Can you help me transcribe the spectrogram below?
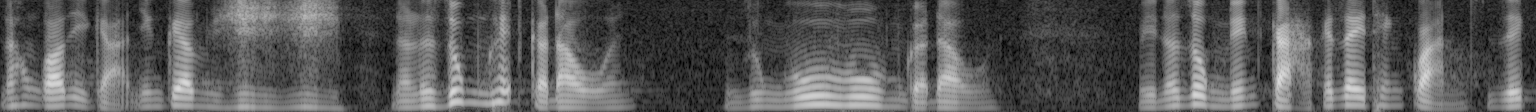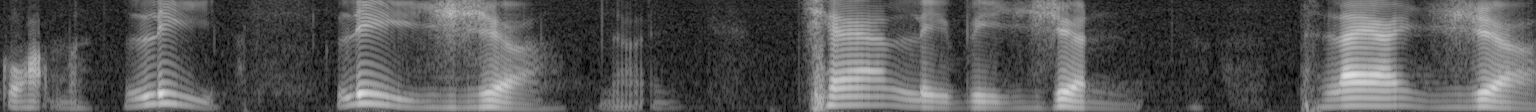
nó không có gì cả, nhưng cái âm là nó rung hết cả đầu ấy. rung vu vum cả đầu. Vì nó dùng đến cả cái dây thanh quản dưới cổ họng mà. Ly leisure television pleasure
